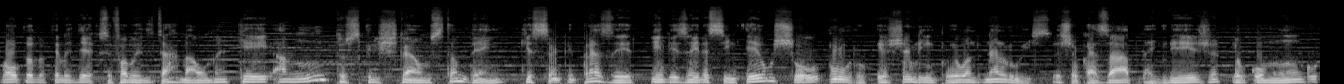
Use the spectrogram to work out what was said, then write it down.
voltando àquela ideia que você falou de carnal, né? Que há muitos cristãos também que sentem prazer em dizer assim: eu sou puro, eu sou limpo, eu ando na luz, eu sou casado da igreja, eu comungo,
